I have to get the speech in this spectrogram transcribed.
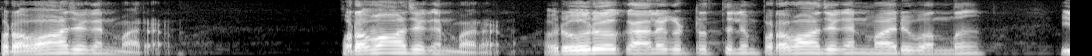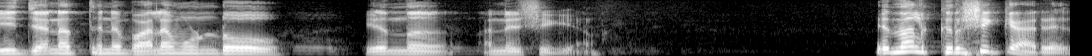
പ്രവാചകന്മാരാണ്. പ്രവാചകന്മാരാണ്. ഓരോരോ കാലഘട്ടത്തിലും പ്രവാചകന്മാർ വന്ന് ഈ ജനത്തിന് ഫലമുണ്ടോ എന്ന് അന്വേഷിക്കുകയാണ്. എന്നാൽ കൃഷിക്കാര്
